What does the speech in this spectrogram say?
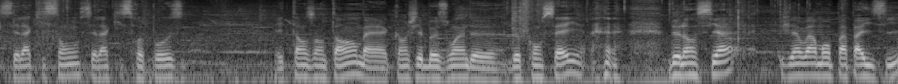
C'est là qu'ils sont, c'est là qu'ils se reposent. Et de temps en temps, ben, quand j'ai besoin de, de conseils de l'ancien, je viens voir mon papa ici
